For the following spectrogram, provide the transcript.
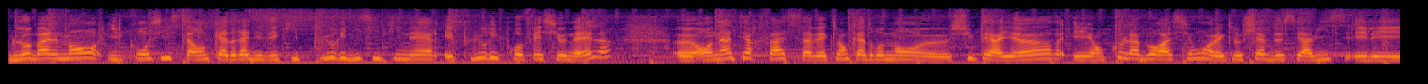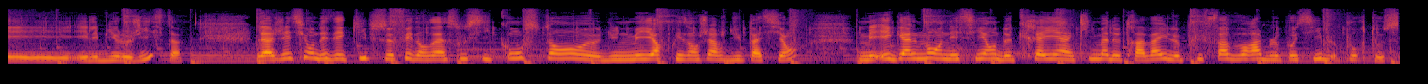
Globalement, il consiste à encadrer des équipes pluridisciplinaires et pluriprofessionnelles euh, en interface avec l'encadrement euh, supérieur et en collaboration avec le chef de service et les, biologistes. La gestion des équipes se fait dans un souci constant euh, d'une meilleure prise en charge du patient, mais également en essayant de créer un climat de travail le plus favorable possible pour tous.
